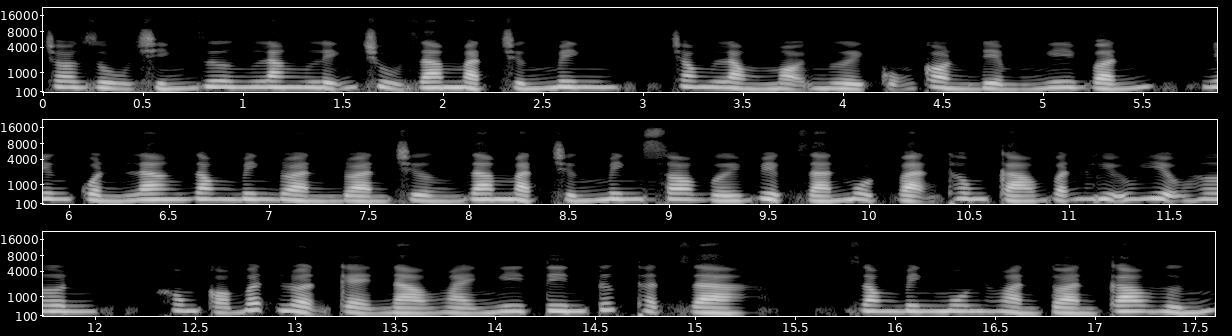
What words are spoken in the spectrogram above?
Cho dù chính Dương Lăng lĩnh chủ ra mặt chứng minh, trong lòng mọi người cũng còn điểm nghi vấn. Nhưng quần lang dòng binh đoàn đoàn trường ra mặt chứng minh so với việc dán một vạn thông cáo vẫn hữu hiệu hơn. Không có bất luận kẻ nào hoài nghi tin tức thật giả. Dòng binh môn hoàn toàn cao hứng.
